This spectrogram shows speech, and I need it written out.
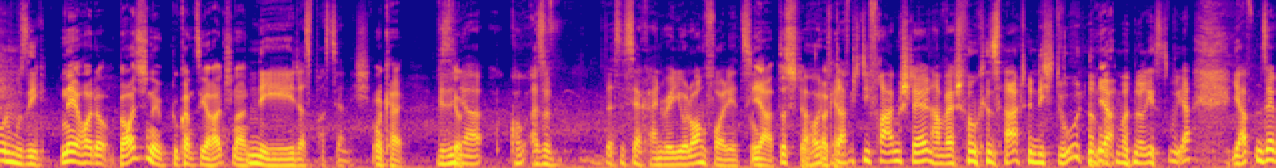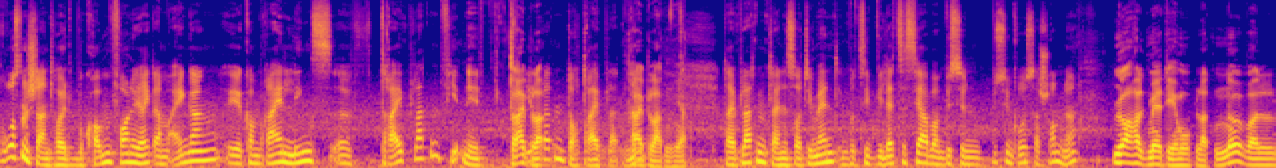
ohne Musik. Nee, heute, weiß ich nicht, du kannst sie reinschneiden. Nee, das passt ja nicht. Okay. Wir sind Gut. ja, also das ist ja kein Radio Longfall jetzt hier. Ja, das stimmt. Weil Heute Okay. darf ich die Fragen stellen, haben wir ja schon gesagt, und nicht du. Dann Ja. du ja. Ihr habt einen sehr großen Stand heute bekommen, vorne direkt am Eingang. Ihr kommt rein, links äh, drei Platten, vier, nee, Drei vier Platten. Doch, drei Platten. Ne? Drei Platten, ja. Drei Platten, kleines Sortiment, im Prinzip wie letztes Jahr, aber ein bisschen, bisschen größer schon, ne? Ja, halt mehr Demo-Platten, ne? Weil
